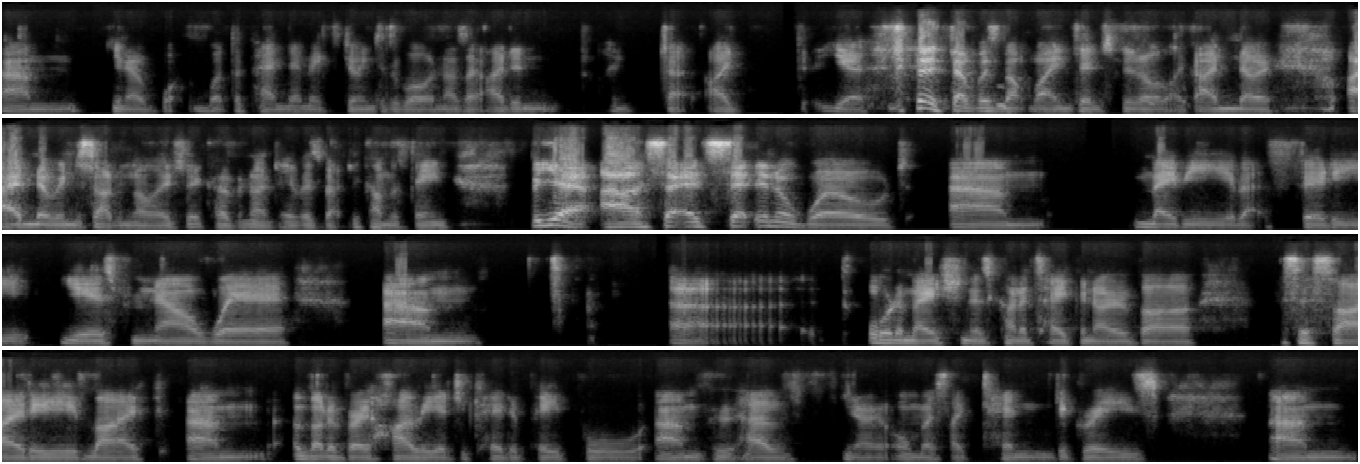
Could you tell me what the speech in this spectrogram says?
um, you know what, what the pandemic's doing to the world." And I was like, "I didn't, I, I yeah, that was not my intention at all. Like I know, I had no insider knowledge that COVID nineteen was about to become a thing. But yeah, uh, so it's set in a world, um, maybe about thirty years from now, where um, uh, automation has kind of taken over society like um, a lot of very highly educated people um, who have you know almost like 10 degrees um,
